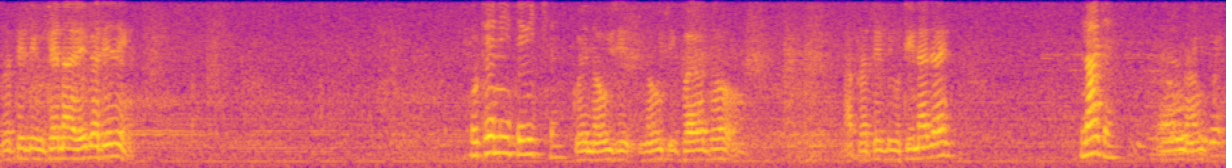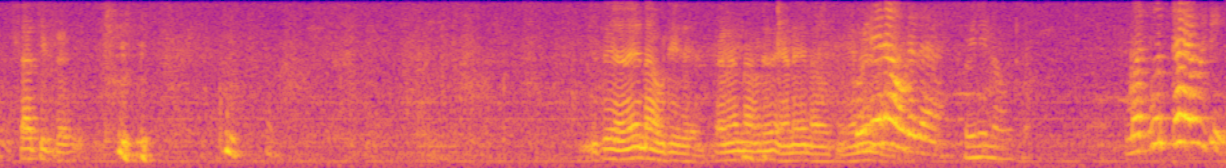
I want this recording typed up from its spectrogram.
પ્રતિથી ઉઠે ના એવી બેઠી છે ઉઠે નહીં તેવી જ છે. કોઈ નવું નવું શીખવાડે તો આ પ્રતિથી ઉઠી ના જાય? ના જાય. નામ સાચી એને ના ઉઠી જાય. એને ના ઉઠે એને ના ઉઠે. એને ના ઉઠે. મજબૂત થાય ઉલટી.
